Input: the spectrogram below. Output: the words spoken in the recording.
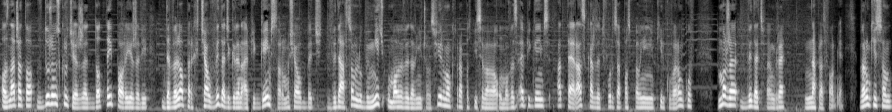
Oznacza to w dużym skrócie, że do tej pory, jeżeli deweloper chciał wydać grę na Epic Games Store, musiał być wydawcą lub mieć umowę wydawniczą z firmą, która podpisywała umowę z Epic Games, a teraz każdy twórca po spełnieniu kilku warunków może wydać swoją grę na platformie. Warunki są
